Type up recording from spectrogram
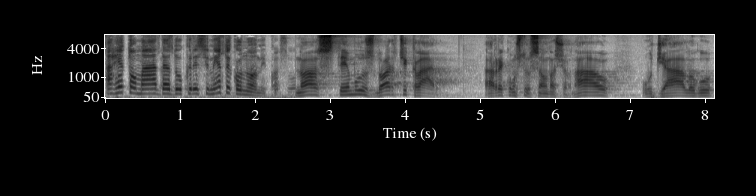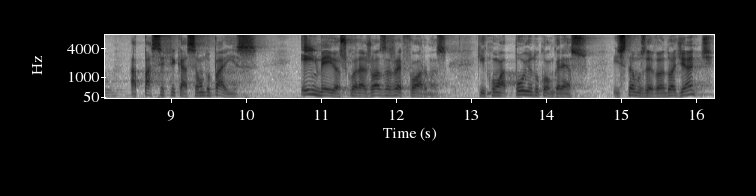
a retomada do crescimento econômico. Nós temos norte claro: a reconstrução nacional o diálogo, a pacificação do país. Em meio às corajosas reformas que, com o apoio do Congresso, estamos levando adiante,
